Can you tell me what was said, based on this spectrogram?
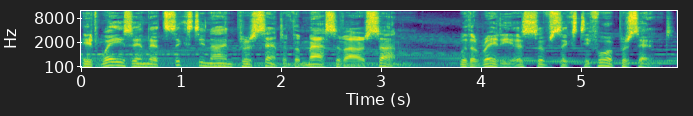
It weighs in at 69% of the mass of our Sun, with a radius of 64%.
